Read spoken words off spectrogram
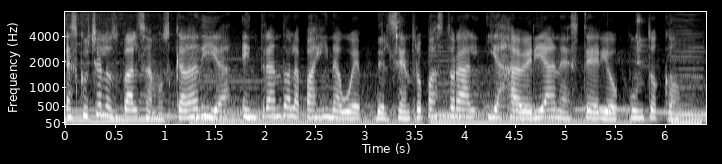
Escucha los bálsamos cada día entrando a la página web del Centro Pastoral y a javerianaestereo.com.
